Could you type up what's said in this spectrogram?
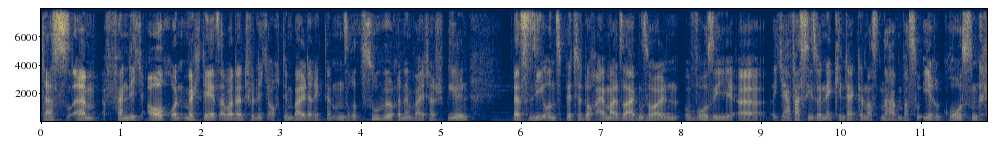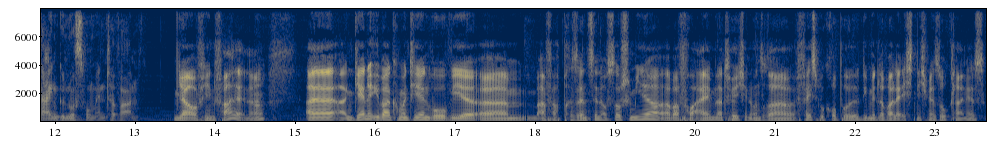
Das ähm, fand ich auch und möchte jetzt aber natürlich auch den Ball direkt an unsere Zuhörerinnen weiterspielen, dass sie uns bitte doch einmal sagen sollen, wo sie, äh, ja, was sie so in der Kindheit genossen haben, was so ihre großen, kleinen Genussmomente waren. Ja, auf jeden Fall, ne? Äh, gerne überall kommentieren, wo wir ähm, einfach präsent sind auf Social Media, aber vor allem natürlich in unserer Facebook-Gruppe, die mittlerweile echt nicht mehr so klein ist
